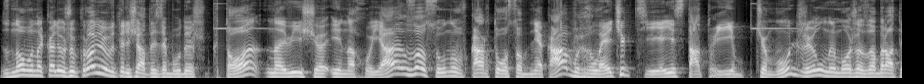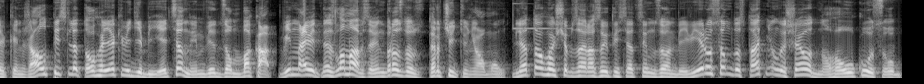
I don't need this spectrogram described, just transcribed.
Знову на калюжу крові витріщатися будеш? Хто, навіщо і нахуя засунув карту особняка в глечик цієї статуї? Чому Джил не може забрати кинжал після того, як відіб'ється ним від зомбака? Він навіть не зламався, він просто стерчить у ньому. Для того, щоб заразитися цим зомбі-вірусом, достатньо лише одного укусу.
